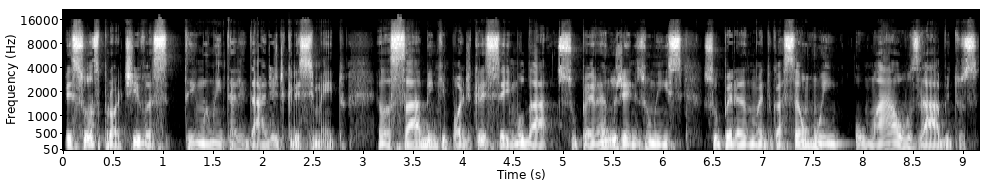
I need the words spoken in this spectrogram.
Pessoas proativas têm uma mentalidade de crescimento. Elas sabem que pode crescer e mudar, superando genes ruins, superando uma educação ruim ou maus hábitos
